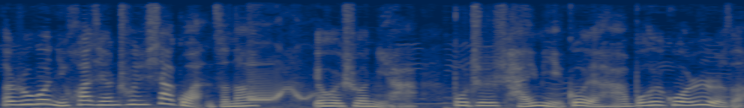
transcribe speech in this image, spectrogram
那如果你花钱出去下馆子呢，又会说你啊不知柴米贵哈，不会过日子。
